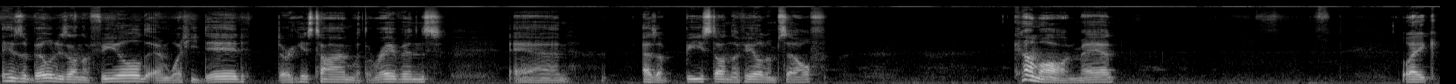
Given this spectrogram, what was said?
his abilities on the field and what he did during his time with the Ravens and as a beast on the field himself. Come on, man. Like,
